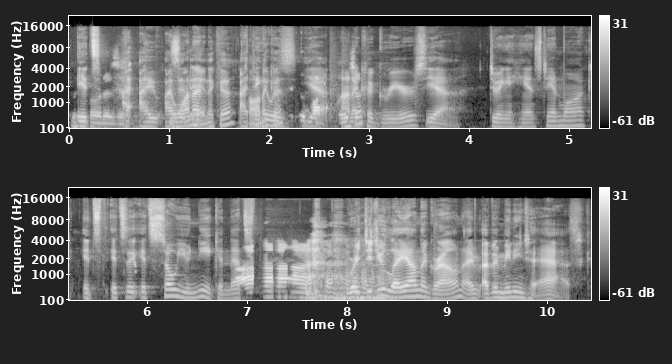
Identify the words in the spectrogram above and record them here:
Which It's is it? I I, I Is it want to. Annika? I think it was yeah What, Annika Greer's yeah doing a handstand walk. It's it's it's so unique and that's. Ah. Where did you lay on the ground? I, I've been meaning to ask.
